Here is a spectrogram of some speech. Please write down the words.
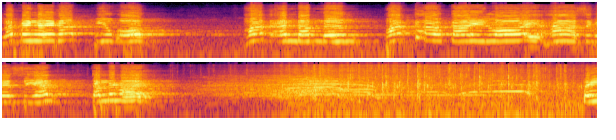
และเป็นไงครับปีหกพักอันดับหนึ่งพักก้าวไกลร้อยห้าสิบเอ็ดเสียงจำได้ไหมปี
